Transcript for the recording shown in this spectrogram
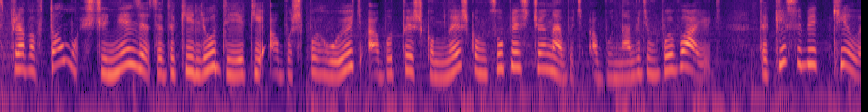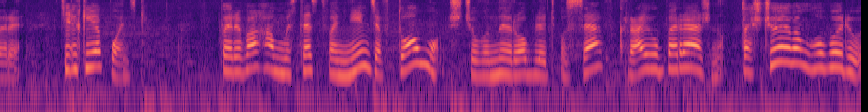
Справа в тому, що ніндзя це такі люди, які або шпигують, або тишком-нишком цуплять щонебудь, або навіть вбивають. Такі собі кілери, тільки японські. Перевага мистецтва ніндзя в тому, що вони роблять усе вкрай обережно. Та що я вам говорю?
